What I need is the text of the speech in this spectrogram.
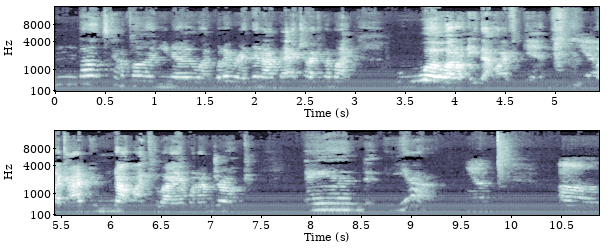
mm, that looks kind of fun, you know, like whatever, and then I backtrack and I'm like, whoa, I don't need that life again. Yeah. Like I do not like who I am when I'm drunk, and Yeah. Um,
